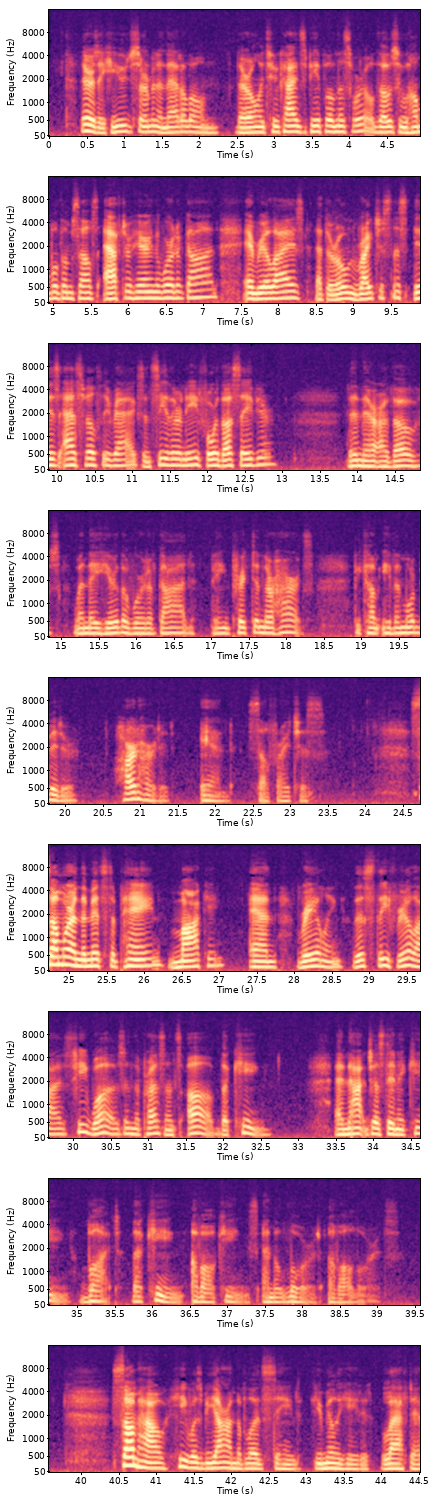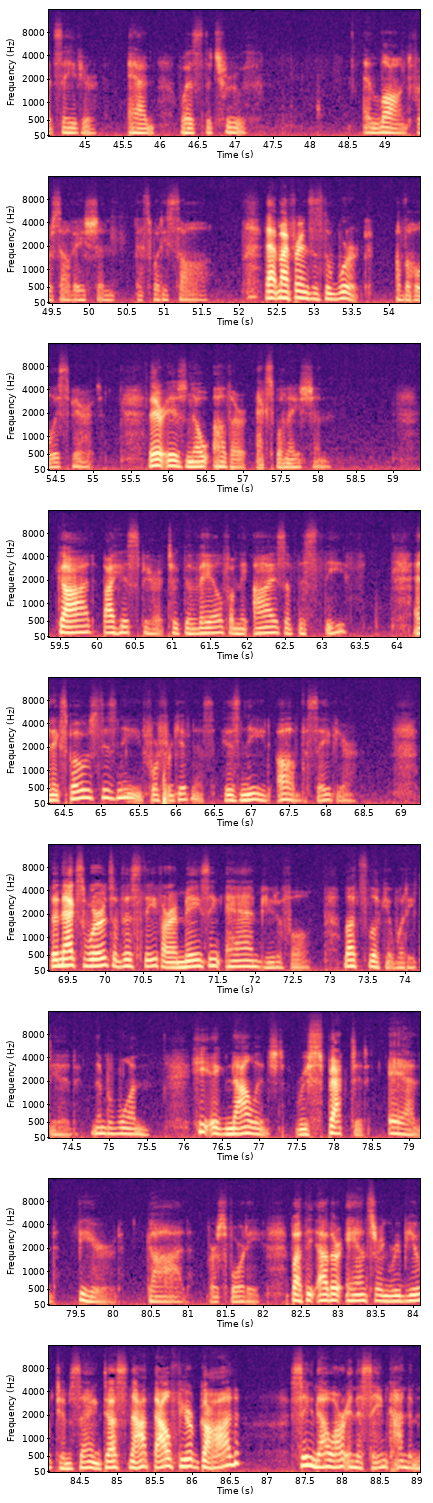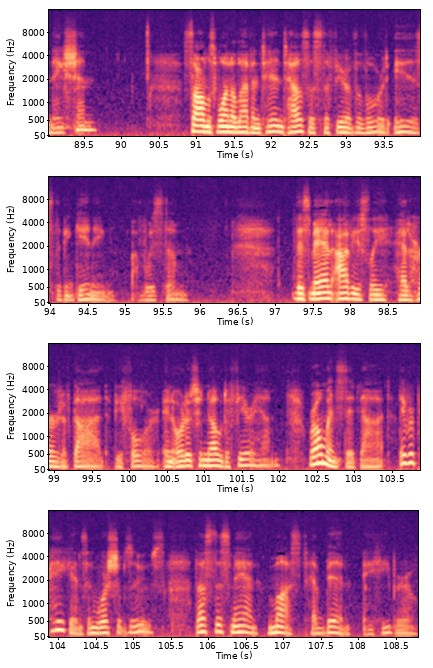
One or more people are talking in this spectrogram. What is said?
there is a huge sermon in that alone. There are only two kinds of people in this world those who humble themselves after hearing the Word of God and realize that their own righteousness is as filthy rags and see their need for the Savior. Then there are those, when they hear the Word of God, being pricked in their hearts, become even more bitter, hard hearted, and self righteous. Somewhere in the midst of pain, mocking, and railing, this thief realized he was in the presence of the king. And not just any king, but the king of all kings and the lord of all lords. Somehow he was beyond the blood-stained, humiliated, laughed at Savior, and was the truth and longed for salvation. That's what he saw. That, my friends, is the work of the Holy Spirit. There is no other explanation. God, by his Spirit, took the veil from the eyes of this thief and exposed his need for forgiveness, his need of the Savior. The next words of this thief are amazing and beautiful. Let's look at what he did. Number one, he acknowledged, respected, and feared God. Verse 40. But the other answering rebuked him, saying, Dost not thou fear God, seeing thou art in the same condemnation? Psalms 111.10 tells us the fear of the Lord is the beginning of wisdom. This man obviously had heard of God before in order to know to fear him. Romans did not. They were pagans and worshipped Zeus. Thus, this man must have been a Hebrew.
